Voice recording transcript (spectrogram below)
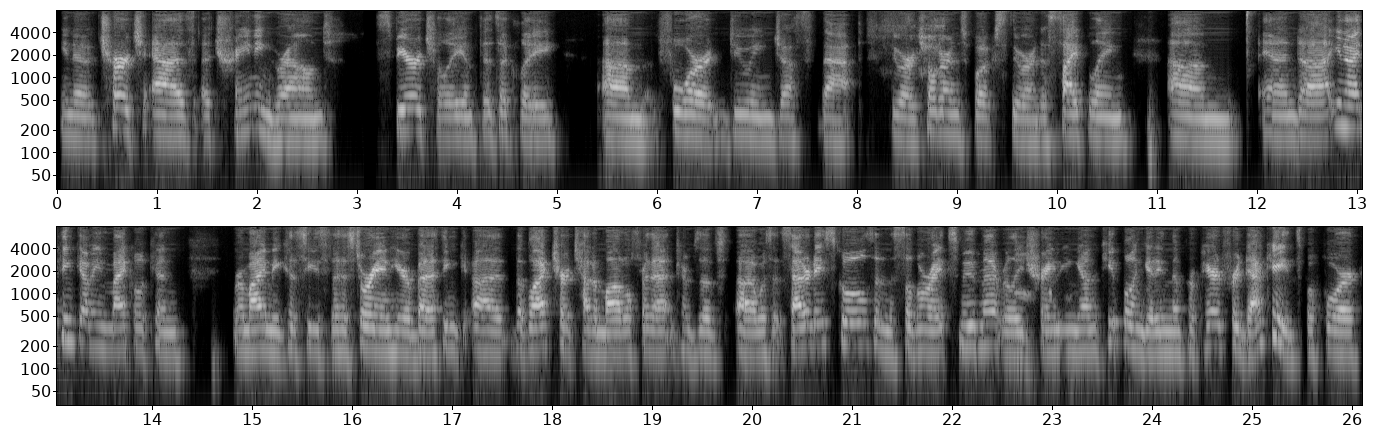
you know, church as a training ground spiritually and physically um, for doing just that through our children's books, through our discipling. Um, and, uh, you know, I think, I mean, Michael can remind me because he's the historian here, but I think uh, the Black Church had a model for that in terms of, uh, was it Saturday schools and the civil rights movement, really oh. training young people and getting them prepared for decades before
